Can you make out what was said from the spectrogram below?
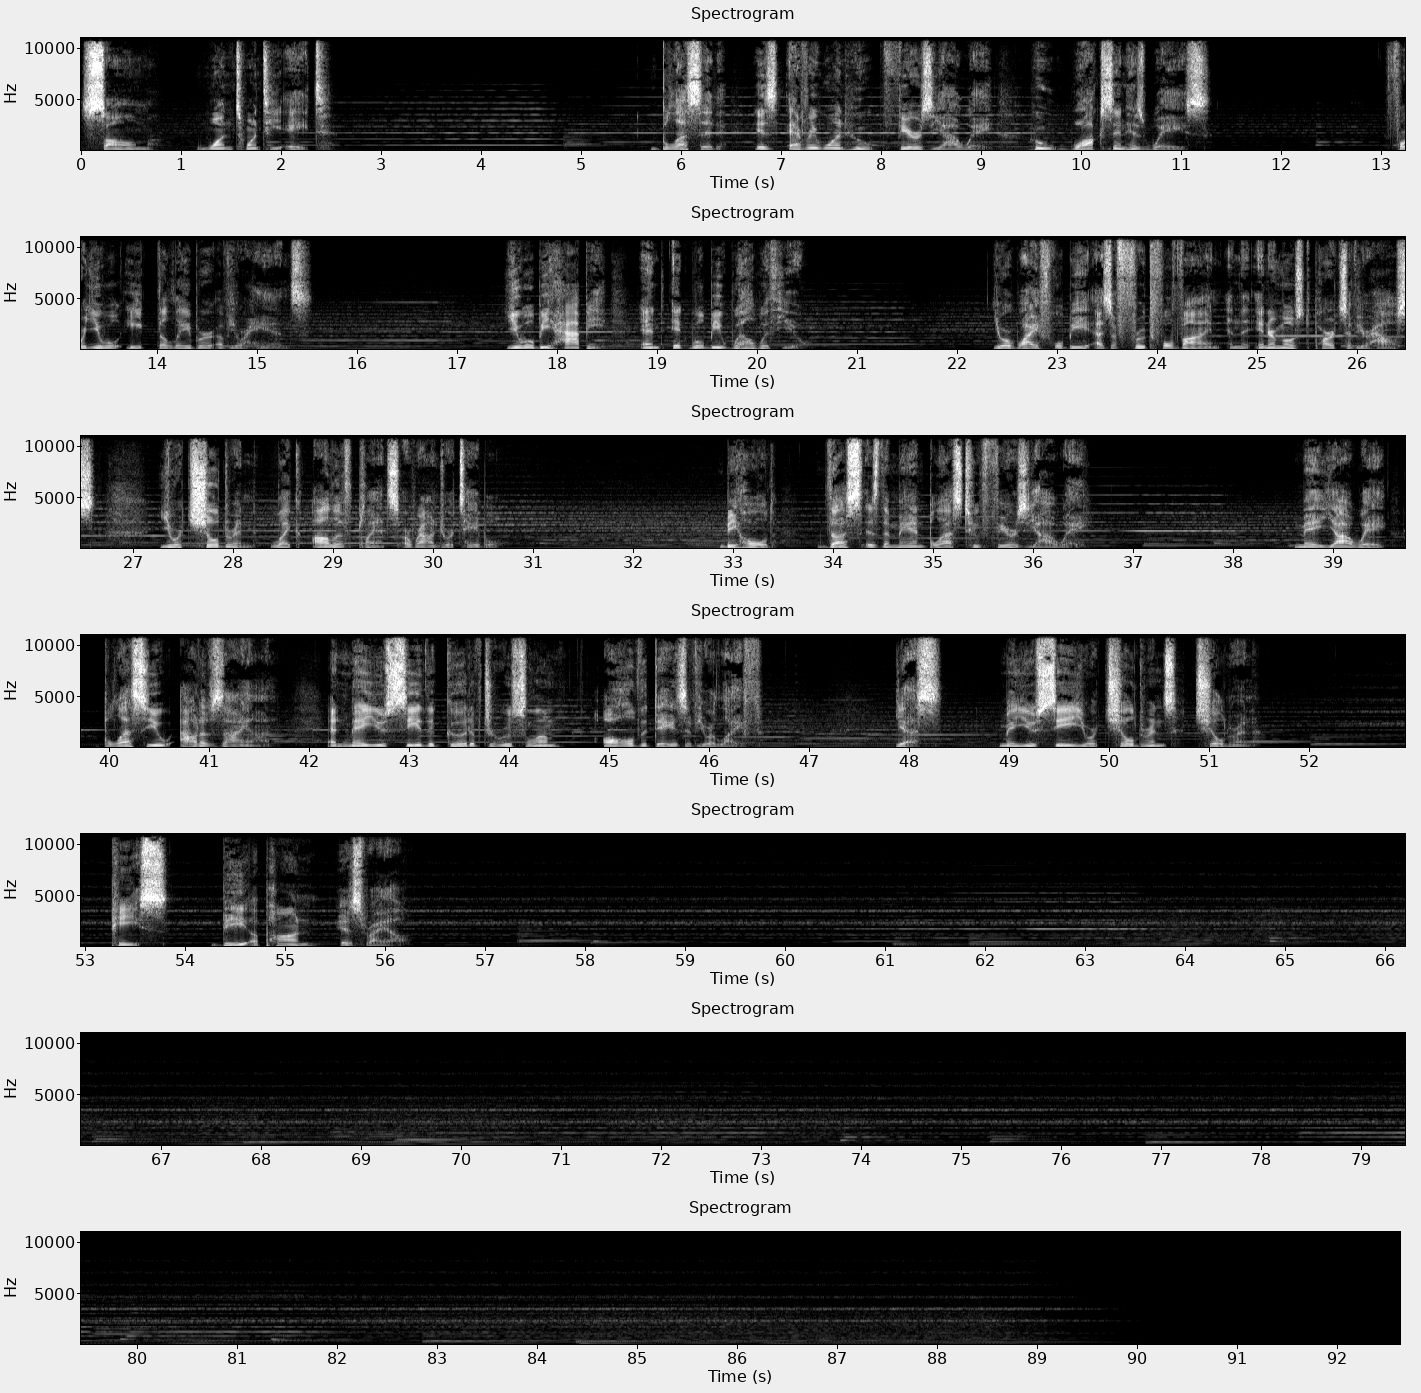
Psalm 128 Blessed is everyone who fears Yahweh, who walks in his ways. For you will eat the labor of your hands. You will be happy, and it will be well with you. Your wife will be as a fruitful vine in the innermost parts of your house, your children like olive plants around your table. Behold, thus is the man blessed who fears Yahweh. May Yahweh bless you out of Zion, and may you see the good of Jerusalem all the days of your life. Yes, may you see your children's children peace be upon Israel.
